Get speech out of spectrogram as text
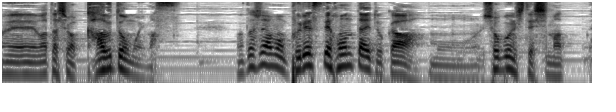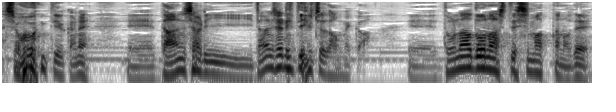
えー、私は買うと思います。私はもうプレステ本体とか、もう処分してしまっ、処分っていうかね、えー、断捨離、断捨離って言っちゃダメか。えー、ドナドナしてしまったので、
